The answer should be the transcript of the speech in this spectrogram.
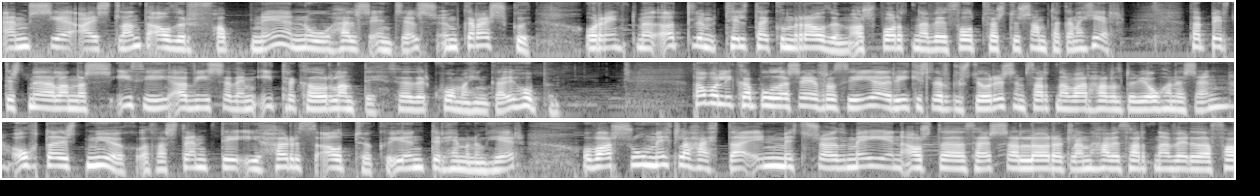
MC Æsland áður fápni en nú Hells Angels um græsku og reynd með öllum tiltækum ráðum á spórna við fótferstu samtakana hér. Það byrtist meðal annars í því að vísa þeim ítrekkaður landi þegar þeir koma hingað í hópum. Þá var líka búið að segja frá því að ríkislauglustjóri sem þarna var Haraldur Jóhannesson ótaðist mjög og það stemdi í hörð átök í undirheimunum hér og var svo mikla hætta innmitt sögð megin ástæða þess að lauraglan hafi þarna verið að fá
